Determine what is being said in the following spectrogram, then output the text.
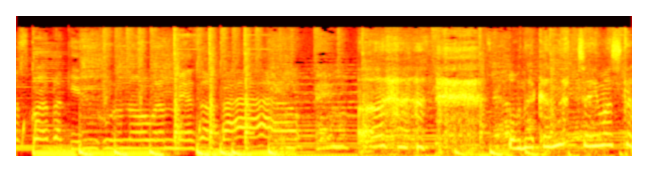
A scrub like you who don't know what a man's about. お腹になっちゃいました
